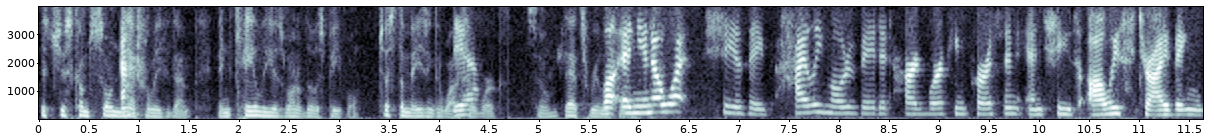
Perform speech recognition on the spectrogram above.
It just comes so naturally to them. And Kaylee is one of those people. Just amazing to watch Yeah. her work. So that's really Well, cool. and you know what? She is a highly motivated, hardworking person, and she's always striving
